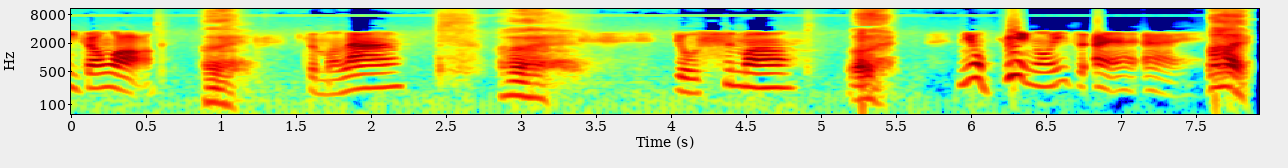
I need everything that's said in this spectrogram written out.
嘿，张网，哎，怎么啦？哎，有事吗？哎，你有病哦，一直爱爱爱爱。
